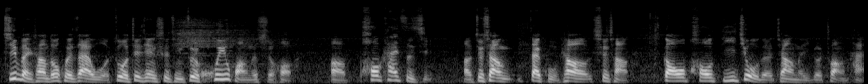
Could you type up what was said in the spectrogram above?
基本上都会在我做这件事情最辉煌的时候，啊，抛开自己，啊，就像在股票市场高抛低就的这样的一个状态。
